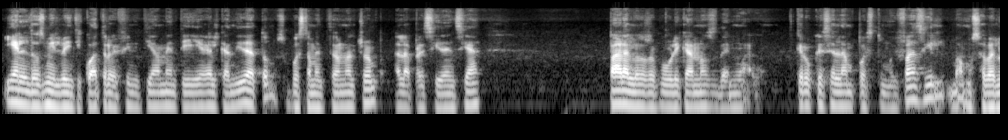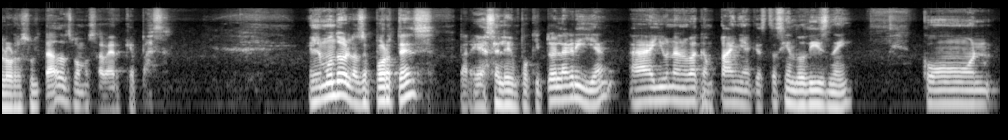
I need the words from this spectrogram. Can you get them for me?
y en el 2024 definitivamente llega el candidato, supuestamente Donald Trump, a la presidencia para los republicanos de nuevo. Creo que se la han puesto muy fácil, vamos a ver los resultados, vamos a ver qué pasa. En el mundo de los deportes, para ya salir un poquito de la grilla, hay una nueva campaña que está haciendo Disney con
